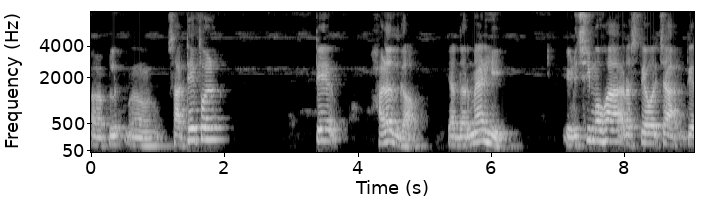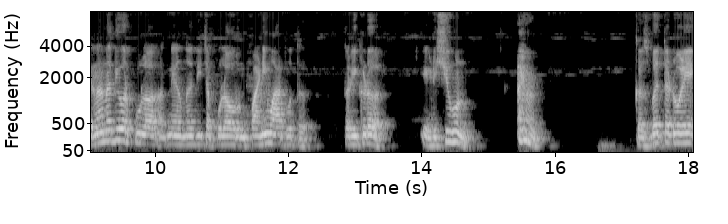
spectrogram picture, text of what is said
आपलं साठेफळ ते हळदगाव या दरम्यानही एडशीमोहा रस्त्यावरच्या तेरणा नदीवर पुला नदीच्या पुलावरून पाणी वाहत होतं. तर इकडं एडशीहून कसबे तडोळे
